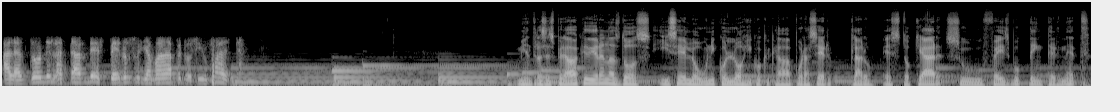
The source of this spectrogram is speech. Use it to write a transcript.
A las 2 de la tarde espero su llamada, pero sin falta. Mientras esperaba que dieran las dos, hice lo único lógico que quedaba por hacer, claro, estoquear su Facebook de internet.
